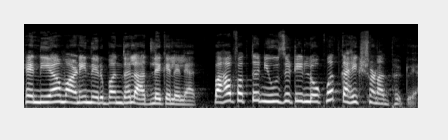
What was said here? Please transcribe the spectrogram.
हे नियम आणि निर्बंध लादले गेलेले आहेत. पहा फक्त न्यूज एटीन लोकमत. काही क्षणात भेटूया.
